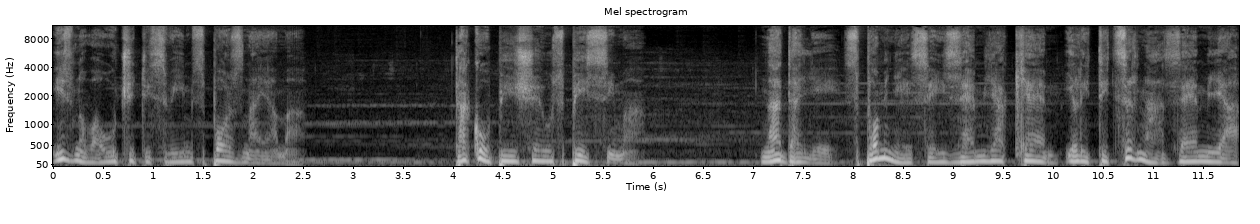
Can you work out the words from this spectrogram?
iznova učiti svim spoznajama. Tako piše u spisima. Nadalje, spominje se i zemlja Kem ili ti crna zemlja,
